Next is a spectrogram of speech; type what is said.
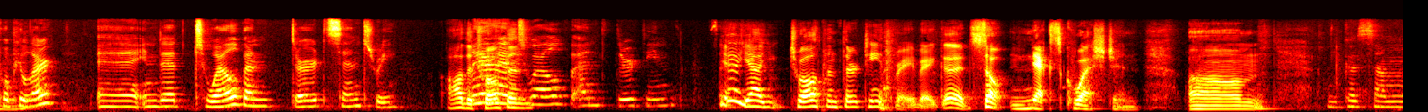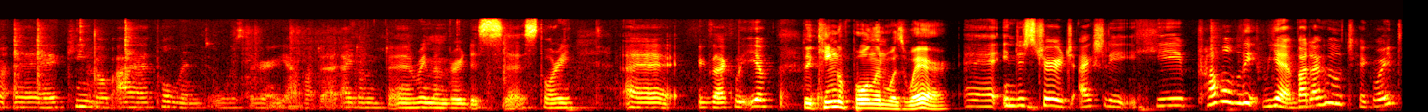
popular uh, in the 12th and 3rd century. Oh, the Uh, 12th and 12th and 13th. Yeah, yeah, 12th and 13th. Very, very good. So, next question. Um, Because some uh, king of uh, Poland was there, yeah, but I, I don't uh, remember this uh, story uh, exactly. Yep, the King of Poland was where? uh, in this church, actually, he probably yeah, but I will check. Wait,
